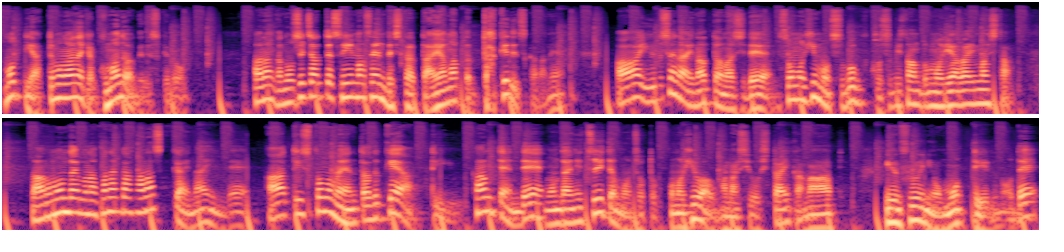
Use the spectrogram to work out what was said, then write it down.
持ってやってもらわなきゃ困るわけですけど、あ、なんか乗せちゃってすいませんでしたって謝っただけですからね。ああ、許せないなって話で、その日もすごく小杉さんと盛り上がりました。あの問題もなかなか話す機会ないんで、アーティストのメンタルケアっていう観点で問題についてもちょっとこの日はお話をしたいかなと。いうふうに思っているので、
